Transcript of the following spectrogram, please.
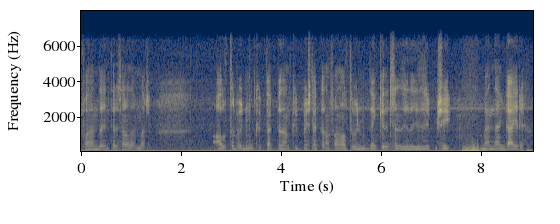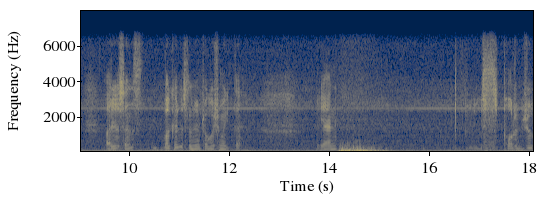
falan da enteresan adamlar. 6 bölüm 40 dakikadan 45 dakikadan falan 6 bölüm. Denk gelirseniz ya da izleyecek bir şey benden gayrı arıyorsanız bakabilirsiniz. Benim çok hoşuma gitti. Yani sporcuların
